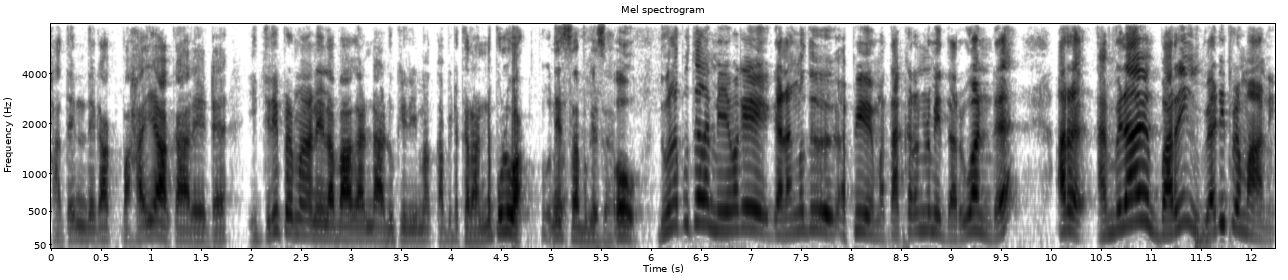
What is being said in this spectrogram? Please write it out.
හතෙන් දෙකක් පහයි ආකාරයට ඉතිරි ප්‍රමාණය ලබා ගන්න අඩු කිරීමක් අපිට කරන්න පුළුවන්. නේ සබුගෙස ඔව්. දුවල පුතල මේ වගේ ගණන්වලද අපි මතක් කරන්න මේ දරුවන්ට අර හැම වෙලාවෙම බරින් වැඩි ප්‍රමාණය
